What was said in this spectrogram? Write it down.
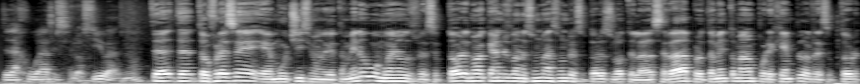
te da jugadas explosivas, ¿no? Te, te, ofrece eh, muchísimo. También hubo buenos receptores. Mark Andrews, bueno, es un más un receptor de slot, la cerrada, pero también tomaron, por ejemplo, el receptor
